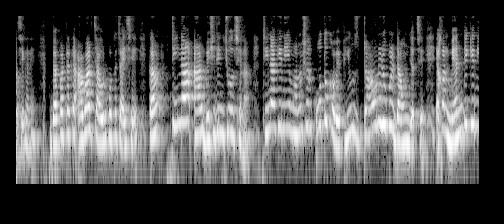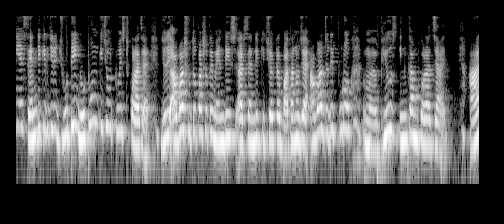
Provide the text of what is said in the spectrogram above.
আছে এখানে। ব্যাপারটাকে আবার চাউর করতে চাইছে, কারণ টিনা আর বেশি দিন চলছে না। টিনাকে নিয়ে মানুষের কত হবে ভিউজ ডাউনের উপরে ডাউন যাচ্ছে। এখন ম্যান্ডিকে নিয়ে স্যান্ডিকে যদি যদি নতুন কিছু টুইস্ট করা যায়, যদি আবার সুতোপার সাথে ম্যান্ডি আর স্যান্ডির কিছু একটা বাঁধানো যায়, আবার যদি পুরো ভিউজ ইনকাম করা যায়, আর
